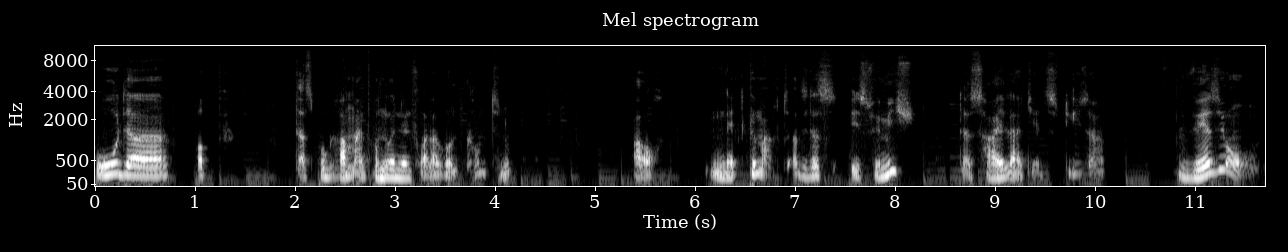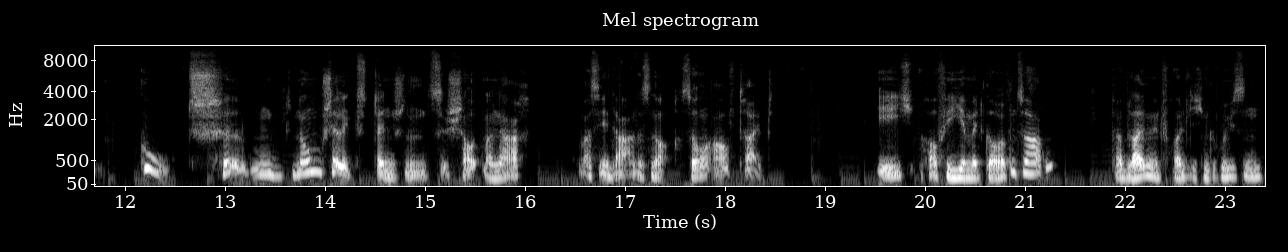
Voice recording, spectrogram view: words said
oder ob das Programm einfach nur in den Vordergrund kommt. Ne? Auch nett gemacht. Also das ist für mich das Highlight jetzt dieser Version. Gut, ähm, GNOME Shell Extensions, schaut mal nach, was ihr da alles noch so auftreibt. Ich hoffe hiermit geholfen zu haben verbleibe mit freundlichen Grüßen,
